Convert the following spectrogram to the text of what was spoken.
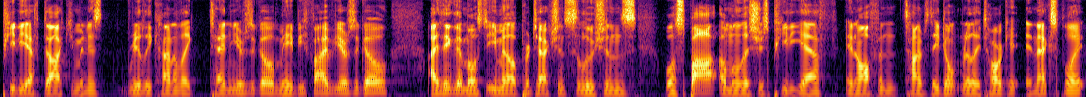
PDF document is really kind of like 10 years ago, maybe five years ago. I think that most email protection solutions will spot a malicious PDF, and oftentimes they don't really target an exploit.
